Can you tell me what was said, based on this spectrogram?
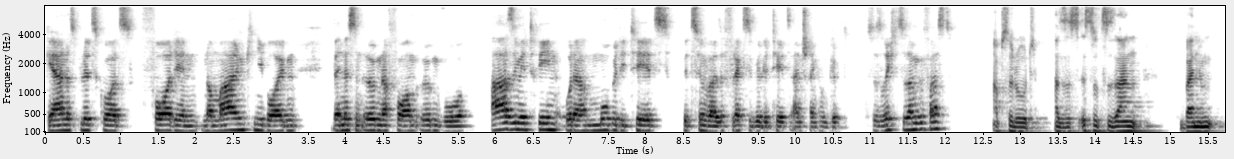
gerne Split Squats vor den normalen Kniebeugen, wenn es in irgendeiner Form irgendwo Asymmetrien oder Mobilitäts- bzw. Flexibilitätseinschränkungen gibt. Ist das richtig zusammengefasst? Absolut. Also es ist sozusagen bei einem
